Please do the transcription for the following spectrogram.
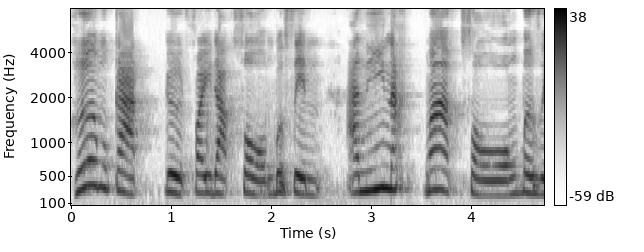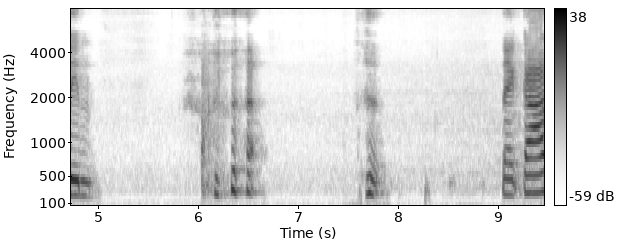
เพิ่มโอกาส เกิดไฟดับสองเปอร์เซ็นอันนี้หนักมากสองเปอร์เซ็นแต่การ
